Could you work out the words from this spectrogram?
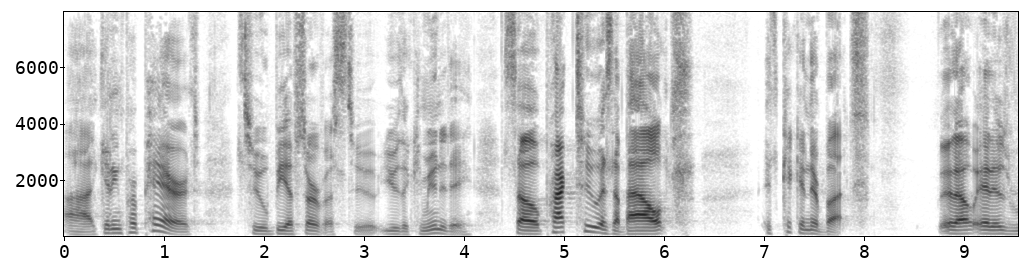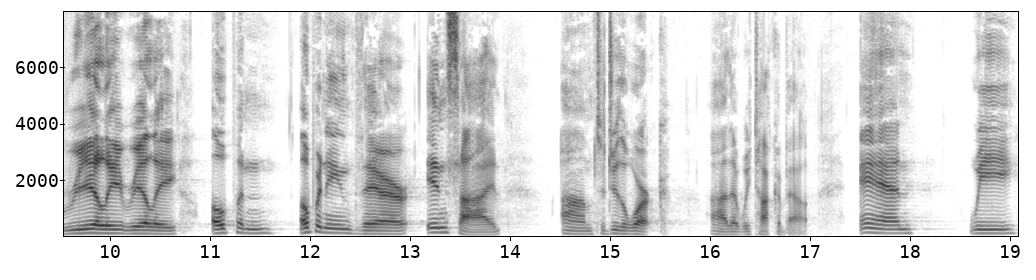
uh, getting prepared to be of service to you, the community. So, Prac 2 is about it's kicking their butts. You know, it is really, really open, opening their inside um, to do the work uh, that we talk about and we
